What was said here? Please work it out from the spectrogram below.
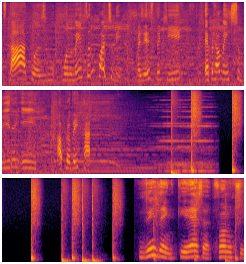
estátuas, monumentos, você não pode subir. Mas esse daqui é para realmente subirem e aproveitar. Dizem que essa fonte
